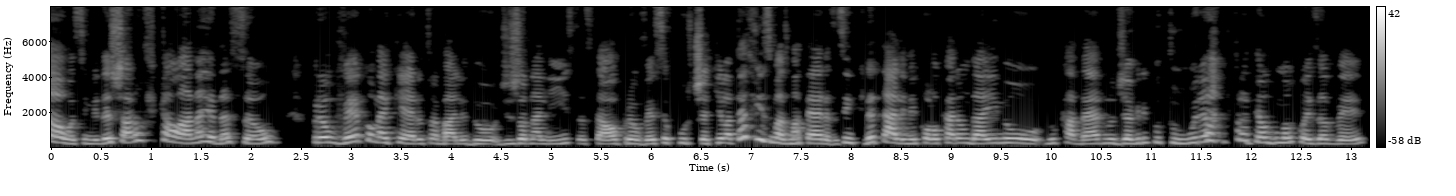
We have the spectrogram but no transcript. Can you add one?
não, assim, me deixaram ficar lá na redação para eu ver como é que era o trabalho do, de jornalistas tal, para eu ver se eu curti aquilo. Até fiz umas matérias, assim. Detalhe, me colocaram daí no, no caderno de agricultura para ter alguma coisa a ver.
